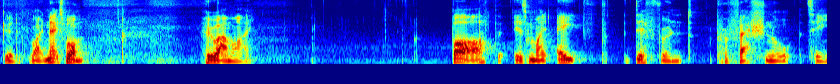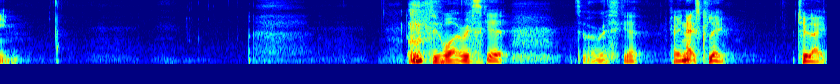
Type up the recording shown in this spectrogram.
good. Right, next one. Who am I? Bath is my eighth different professional team. Do I risk it? Do I risk it? Okay, next clue. Too late.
